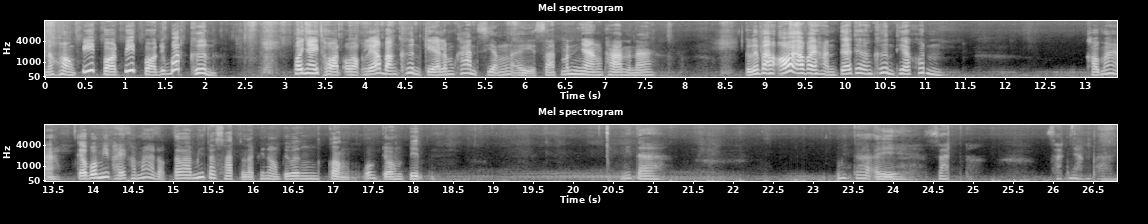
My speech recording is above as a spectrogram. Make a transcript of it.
นะห้องปีดปอดปีดปอดอยู่เบิดคืน พอใหญ่ถอดออกแล้วบางคืนแก่ลำคาญเสียงไอสัตว์มันยางพานนะนะก็เลยว่าอ๋อเอาไปหันเตื้อเที่ยงคืนเที่ยคนเขามาก็บ่มีไผเขามาดอกแต่ว่ามีตาสัตว์แหละพี่น้องไปเบิ่งกล่องวงจรปิดมีต่มีต่ไอสัตว์สัตว์ยางพาน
